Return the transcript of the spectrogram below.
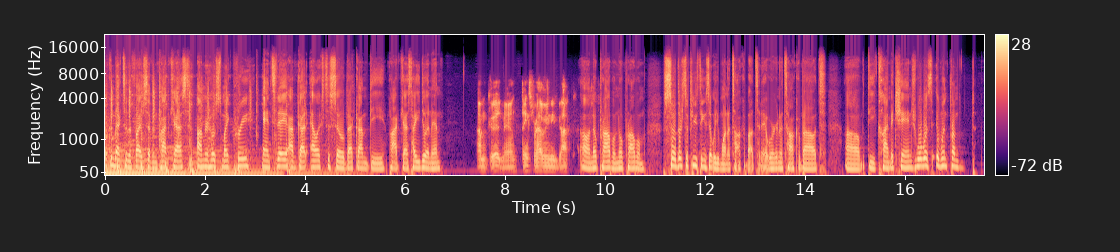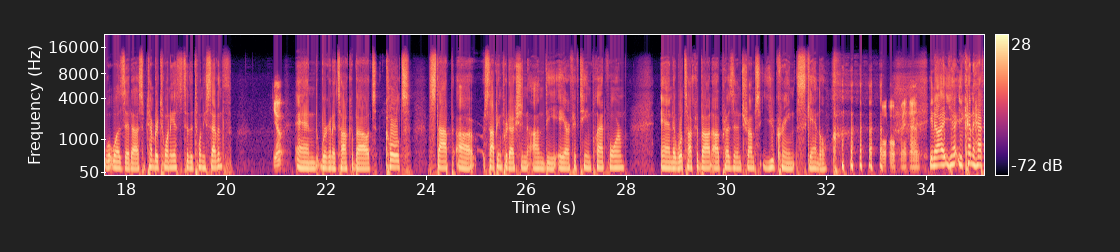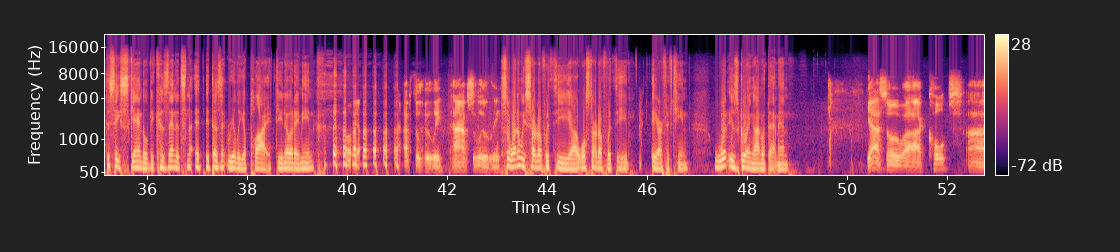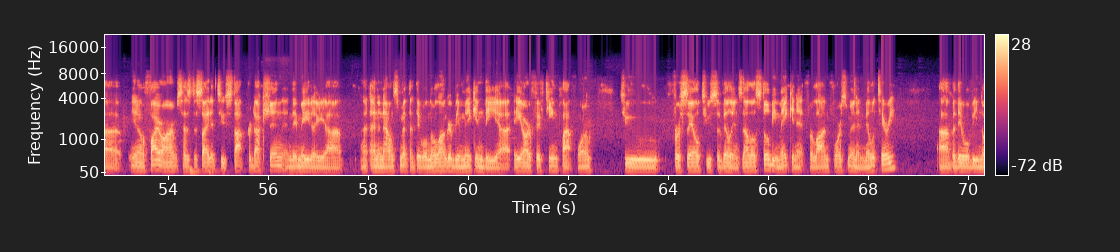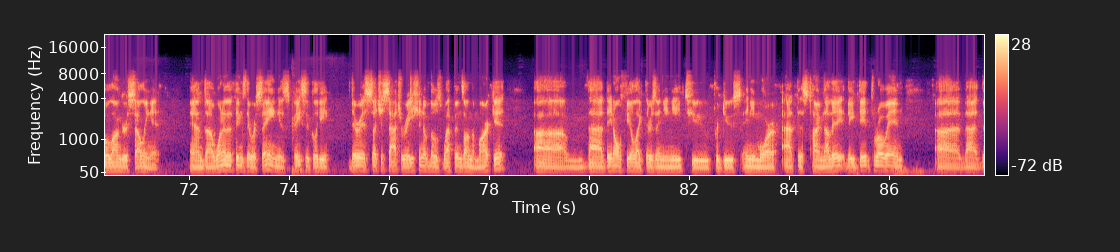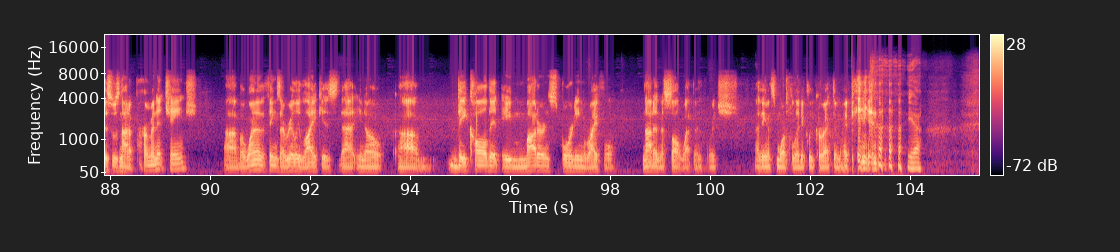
Welcome back to the 5-7 podcast. I'm your host, Mike Pre, and today I've got Alex Tissot back on the podcast. How you doing, man? I'm good, man. Thanks for having me back. Oh, no problem, no problem. So there's a few things that we want to talk about today. We're going to talk about uh, the climate change. What was it? Went from what was it? Uh, September 20th to the 27th. Yep. And we're going to talk about Colt stop uh, stopping production on the AR-15 platform and we'll talk about uh, President Trump's Ukraine scandal. oh man! You know, I, you, you kind of have to say scandal because then it's not, it, it doesn't really apply. Do you know what I mean? oh yeah, absolutely, absolutely. So why don't we start off with the? Uh, we'll start off with the AR-15. What is going on with that, man? Yeah, so uh, Colt, uh, you know, Firearms has decided to stop production, and they made a an announcement that they will no longer be making the uh, AR-15 platform to for sale to civilians. Now they'll still be making it for law enforcement and military, uh, but they will be no longer selling it. And uh, one of the things they were saying is basically there is such a saturation of those weapons on the market um, that they don't feel like there's any need to produce any more at this time. Now they they did throw in uh, that this was not a permanent change. Uh, but one of the things I really like is that, you know, um, they called it a modern sporting rifle, not an assault weapon, which I think it's more politically correct in my opinion. yeah.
